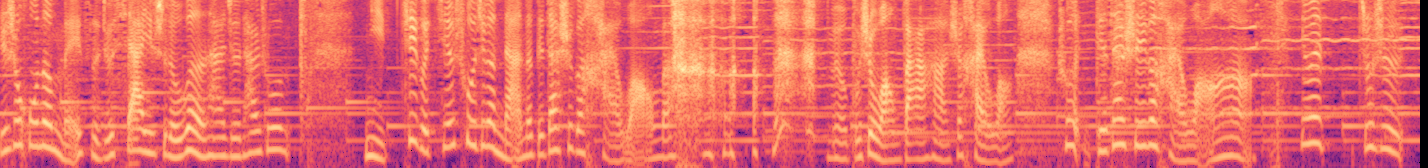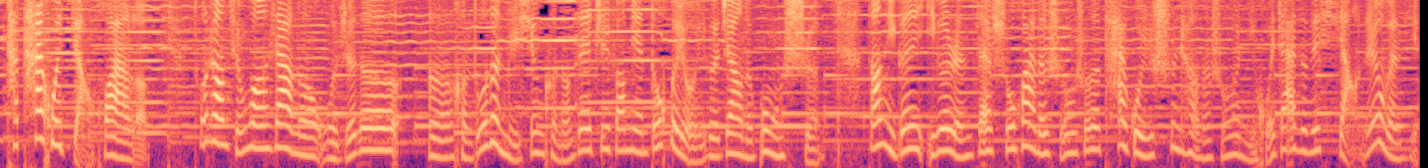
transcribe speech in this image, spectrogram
于是乎呢，梅子就下意识地问了他一句：他说。”你这个接触这个男的，别再是个海王吧？没有，不是王八哈，是海王。说别再是一个海王啊，因为就是他太会讲话了。通常情况下呢，我觉得呃很多的女性可能在这方面都会有一个这样的共识。当你跟一个人在说话的时候说的太过于顺畅的时候，你回家就得想这个问题。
